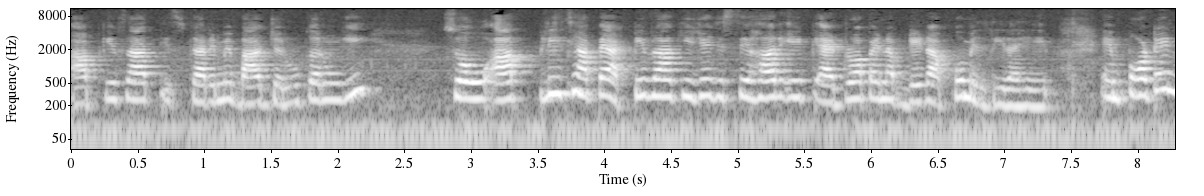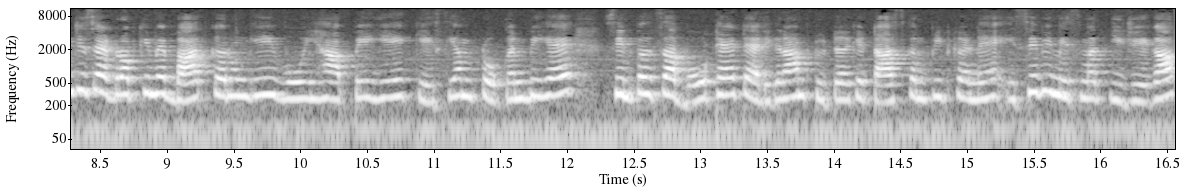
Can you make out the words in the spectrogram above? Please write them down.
आपके साथ इस बारे में बात ज़रूर करूँगी। सो so, आप प्लीज़ यहाँ पे एक्टिव रहा कीजिए जिससे हर एक एड्रॉप एंड अपडेट आपको मिलती रहे। इंपॉर्टेंट जिस एड्रॉप की मैं बात करूँगी वो यहाँ पे ये केसीएम टोकन भी है। सिंपल सा बोट है टेलीग्राम ट्विटर के टास्क कंप्लीट करने हैं। इसे भी मिस मत कीजिएगा।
